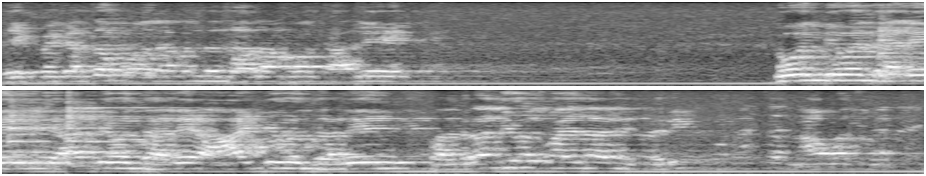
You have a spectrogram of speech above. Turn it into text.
एकमेकाचा बोला बंद झाला मग आले दोन दिवस झाले चार दिवस झाले आठ दिवस झाले पंधरा दिवस व्हायला आले तरी कोणाचं नाव आलं नाही.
